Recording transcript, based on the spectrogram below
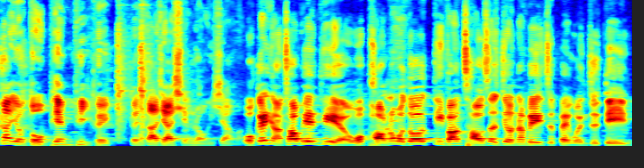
那有多偏僻？可以跟大家形容一下吗？我跟你讲，超偏僻的。我跑那么多地方朝圣，就那边一直被蚊子叮，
